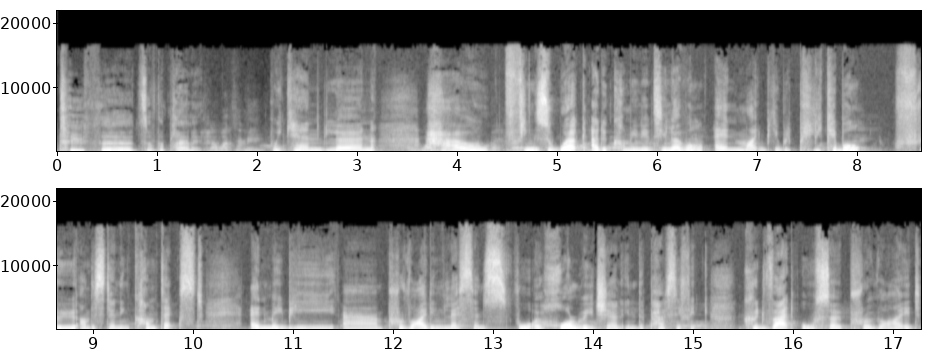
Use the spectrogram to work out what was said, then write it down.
two thirds of the planet? We can learn how things work at a community level and might be replicable through understanding context and maybe um, providing lessons for a whole region in the Pacific, could that also provide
